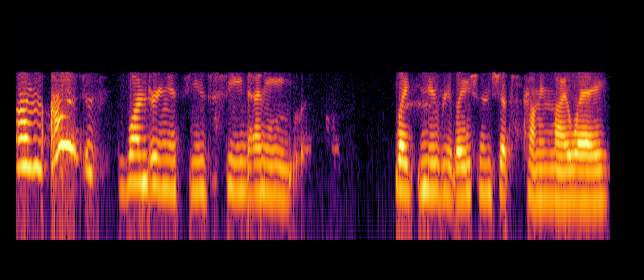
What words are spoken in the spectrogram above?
Um, I was just wondering if you've seen any like new relationships coming my way.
